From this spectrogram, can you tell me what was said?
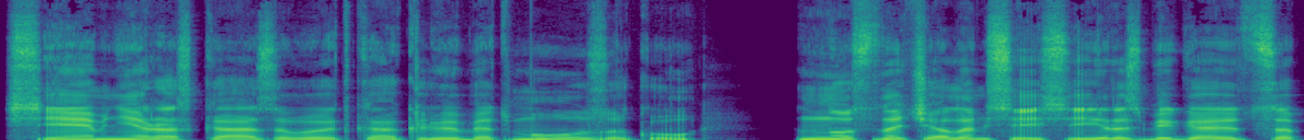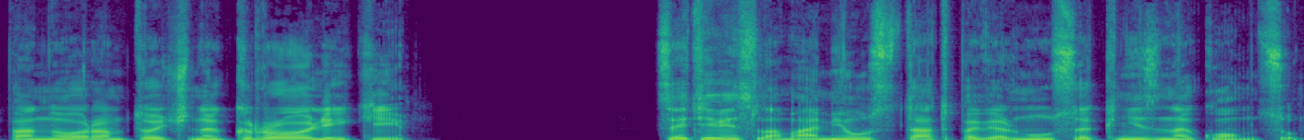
Все мне рассказывают, как любят музыку, но с началом сессии разбегаются по норам точно кролики. С этими словами Устат повернулся к незнакомцу.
